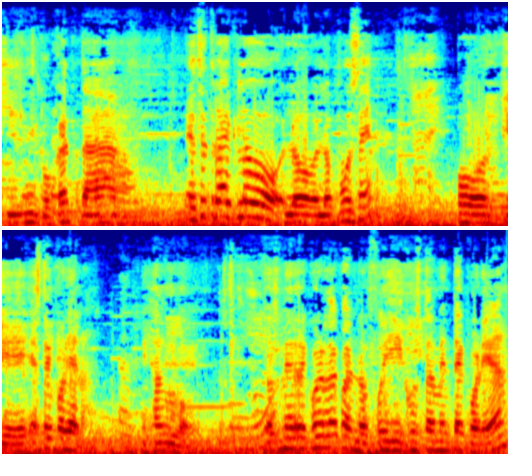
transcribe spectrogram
Chisni Kokata. Este track lo, lo, lo puse porque está en coreano, en Hangugo. Entonces me recuerda cuando fui justamente a Corea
